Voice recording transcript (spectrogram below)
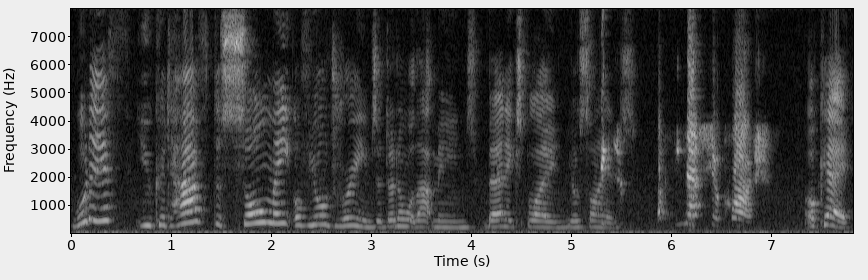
What if you could have the soulmate of your dreams? I don't know what that means. Then explain your science. That's your crush. Okay,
